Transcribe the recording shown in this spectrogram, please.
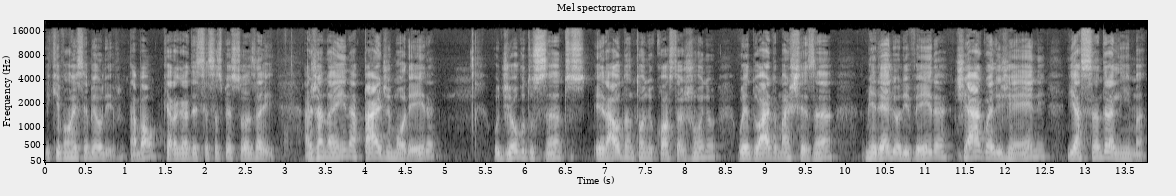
e que vão receber o livro, tá bom? Quero agradecer essas pessoas aí. A Janaína Parde Moreira, o Diogo dos Santos, Heraldo Antônio Costa Júnior, o Eduardo Marchesan, Mirelle Oliveira, Tiago LGN e a Sandra Lima.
